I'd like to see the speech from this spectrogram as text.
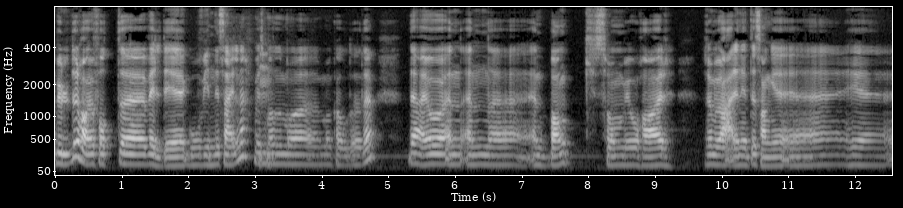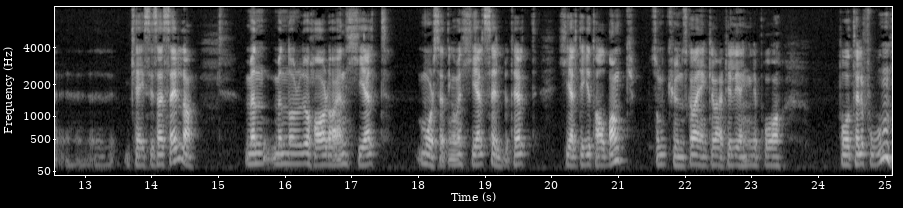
Bulder har jo fått veldig god vind i seilene, hvis mm. man må, må, kalle det det. Det er jo en, en, en bank som jo har Som jo er en interessant eh, case i seg selv, da. Men, men, når du har da en helt målsetting om en helt selvbetjent, helt digital bank, som kun skal egentlig være tilgjengelig på, på telefonen,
